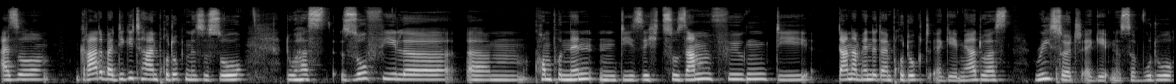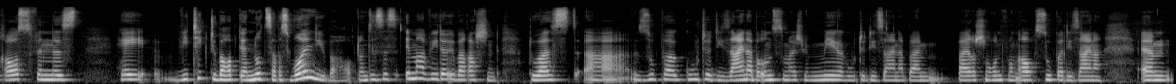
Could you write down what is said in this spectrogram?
Also gerade bei digitalen Produkten ist es so, du hast so viele ähm, Komponenten, die sich zusammenfügen, die dann am Ende dein Produkt ergeben. Ja? Du hast Research-Ergebnisse, wo du rausfindest, hey, wie tickt überhaupt der Nutzer? Was wollen die überhaupt? Und es ist immer wieder überraschend. Du hast äh, super gute Designer, bei uns zum Beispiel mega gute Designer, beim Bayerischen Rundfunk auch super Designer, ähm,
